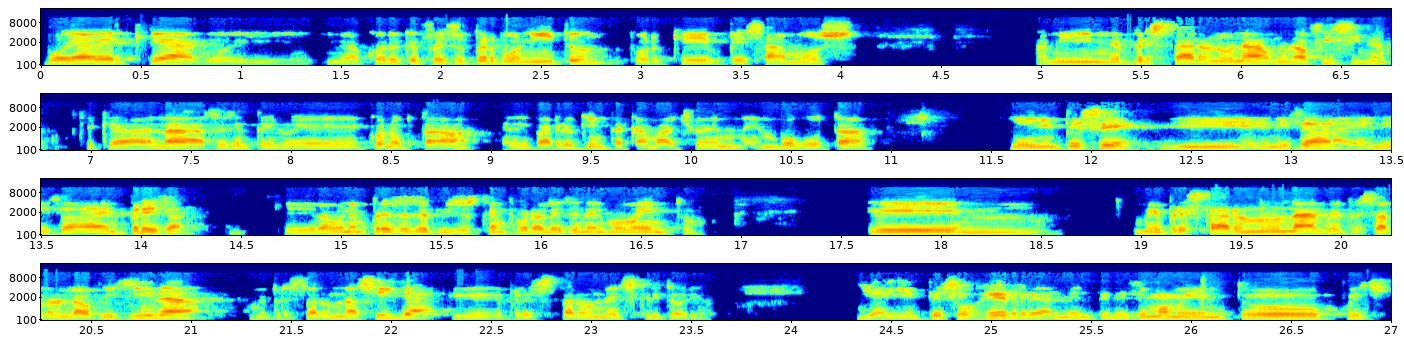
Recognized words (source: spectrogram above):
voy a ver qué hago. Y, me acuerdo que fue súper bonito porque empezamos, a mí me prestaron una, una, oficina que quedaba en la 69 con octava, en el barrio Quinta Camacho en, en, Bogotá. Y ahí empecé. Y en esa, en esa empresa, que era una empresa de servicios temporales en el momento, eh, me prestaron una, me prestaron la oficina, me prestaron una silla y me prestaron un escritorio. Y ahí empezó GER realmente. En ese momento, pues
